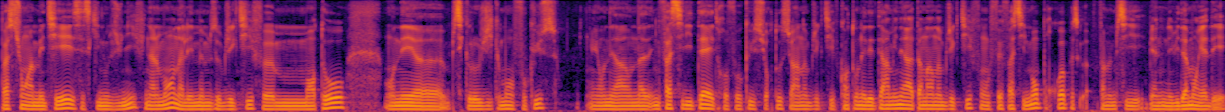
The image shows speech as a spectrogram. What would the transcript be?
passion un métier. C'est ce qui nous unit finalement. On a les mêmes objectifs euh, mentaux. On est euh, psychologiquement focus. Et on a, on a une facilité à être focus surtout sur un objectif. Quand on est déterminé à atteindre un objectif, on le fait facilement. Pourquoi? Parce que, enfin, même si, bien évidemment, il y a des,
